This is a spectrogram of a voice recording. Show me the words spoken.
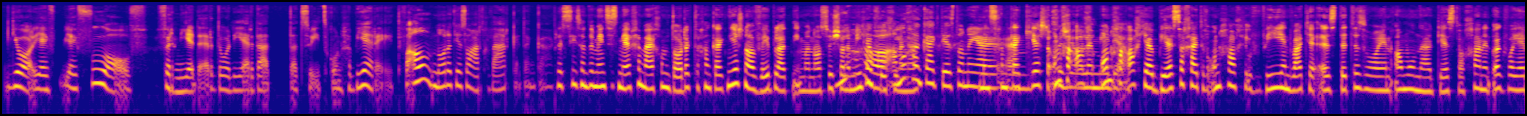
ja, jy jy voel half verneder daardeur dat dat so iets kon gebeur het. Veral nadat jy so hard gewerk het, dink ek. Presies, want mense is meer geneig om dadelik te gaan kyk nie eens na 'n webblad nie, maar na sosiale ja, media volgelinge. Almal gaan kyk dis dan na jou. Mense gaan kyk um, eers ongeag ongeag jou besigheid of ongeag wie en wat jy is, dit is waar jy en almal nou deesdae gaan en ook waar jy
